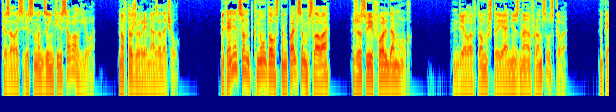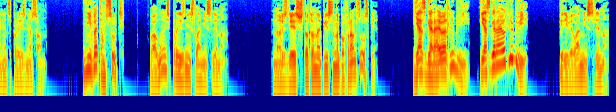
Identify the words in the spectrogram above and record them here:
Казалось, рисунок заинтересовал его — но в то же время озадачил. Наконец он ткнул толстым пальцем в слова «Je suis folle d'amour». «Дело в том, что я не знаю французского», — наконец произнес он. «Не в этом суть», — волнуясь, произнесла мисс Лино. «Но здесь что-то написано по-французски». «Я сгораю от любви! Я сгораю от любви!» — перевела мисс Лино.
